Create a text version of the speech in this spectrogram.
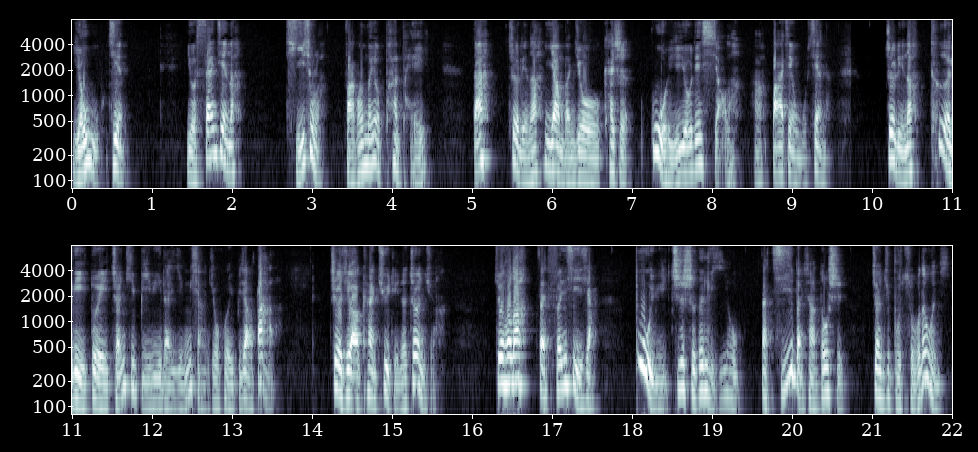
有五件，有三件呢提出了，法官没有判赔。当然，这里呢样本就开始过于有点小了啊，八件五件的，这里呢特例对整体比例的影响就会比较大了，这就要看具体的证据了。最后呢再分析一下不予支持的理由，那基本上都是证据不足的问题。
